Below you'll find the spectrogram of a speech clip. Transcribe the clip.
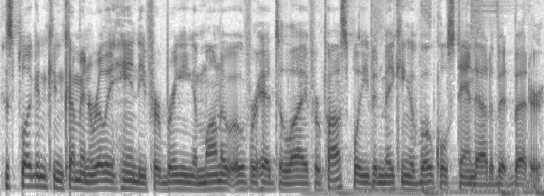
This plugin can come in really handy for bringing a mono overhead to life or possibly even making a vocal stand out a bit better.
